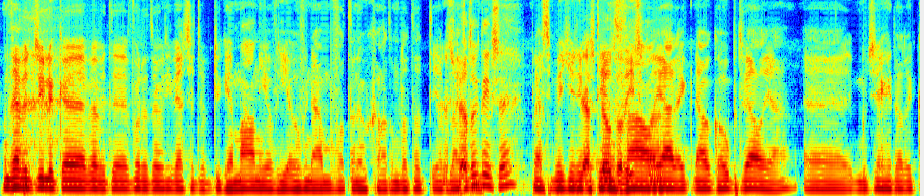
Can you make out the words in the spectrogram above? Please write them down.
we hebben natuurlijk, uh, we hebben het uh, voordat over die wedstrijd, we hebben natuurlijk helemaal niet over die overname of wat dan ook gehad. Omdat dat, ja, dat blijft ook niks, hè? Blijft een beetje ja, speelt wel verhaal. iets, maar... Ja, ik, nou, ik hoop het wel, ja. Uh, ik moet zeggen dat ik,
